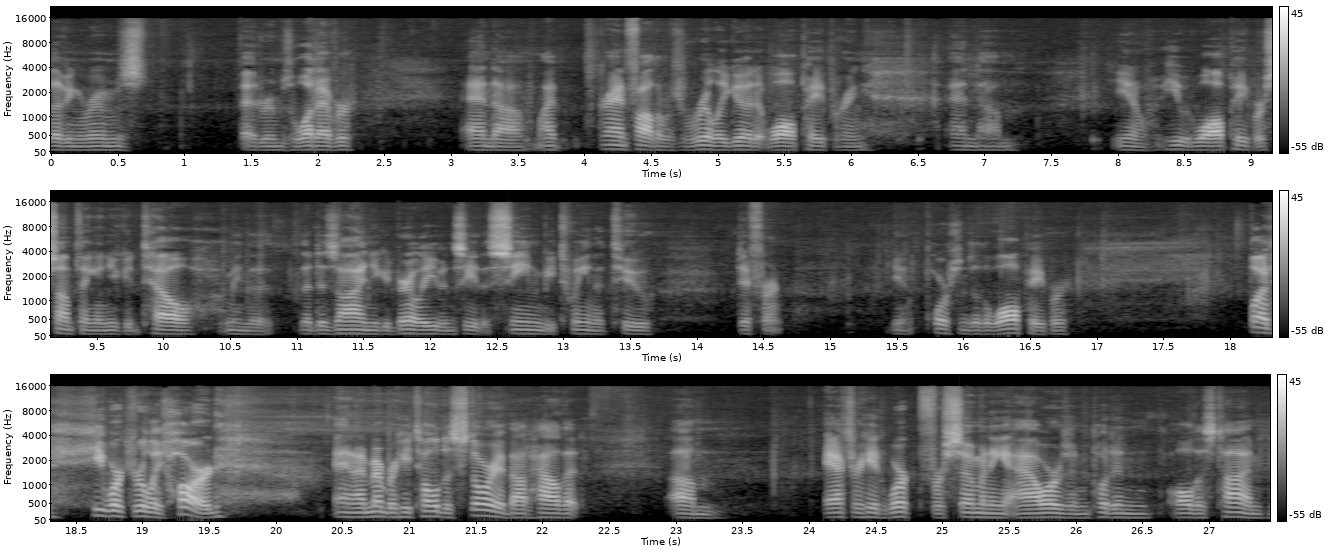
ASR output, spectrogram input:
living rooms, bedrooms, whatever. And uh, my grandfather was really good at wallpapering. And, um, you know, he would wallpaper something and you could tell, I mean, the, the design, you could barely even see the seam between the two different, you know, portions of the wallpaper. But he worked really hard. And I remember he told a story about how that um, after he had worked for so many hours and put in all this time,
